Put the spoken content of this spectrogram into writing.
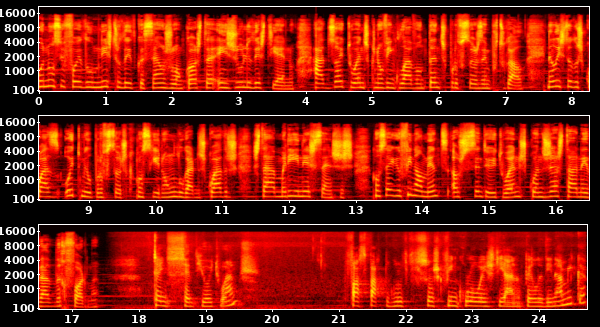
O anúncio foi do Ministro da Educação, João Costa, em julho deste ano. Há 18 anos que não vinculavam tantos professores em Portugal. Na lista dos quase 8 mil professores que conseguiram um lugar nos quadros está Maria Inês Sanches. Consegue-o finalmente aos 68 anos, quando já está na idade da reforma. Tenho 68 anos, faço parte do grupo de professores que vinculou este ano pela dinâmica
